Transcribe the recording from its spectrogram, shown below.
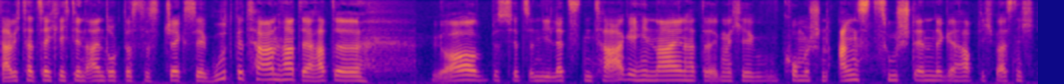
Da habe ich tatsächlich den Eindruck, dass das Jack sehr gut getan hat. Er hatte ja bis jetzt in die letzten Tage hinein hatte irgendwelche komischen Angstzustände gehabt. Ich weiß nicht,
